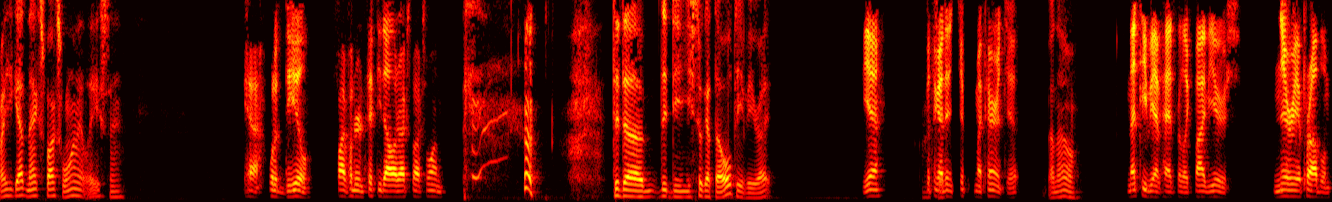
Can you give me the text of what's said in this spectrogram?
Well, you got an Xbox One at least. Yeah, what a deal! Five hundred and fifty dollar Xbox One. Did uh did you, you still got the old TV, right? Yeah, good thing I didn't ship it to my parents yet. I know. And that TV I've had for like five years. Nary a problem.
